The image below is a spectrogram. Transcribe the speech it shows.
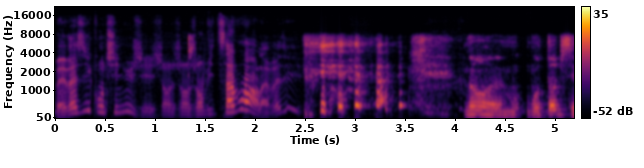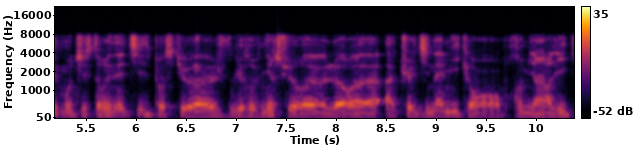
Mais vas-y, continue. J'ai j'ai- j'ai envie de savoir là. Vas-y. Non, euh, mon, mon top, c'est Manchester United parce que euh, je voulais revenir sur euh, leur euh, actuelle dynamique en première ligue.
